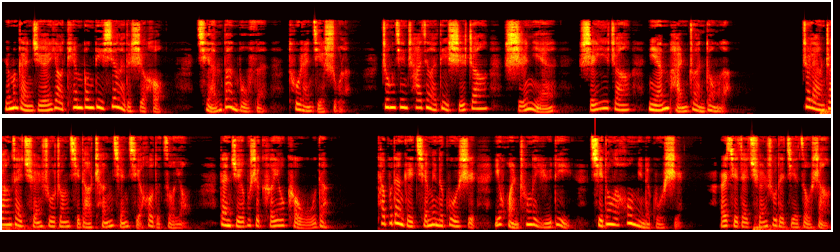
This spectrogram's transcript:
人们感觉要天崩地陷了的时候，前半部分突然结束了，中间插进了第十章十年、十一章年盘转动了。这两章在全书中起到承前启后的作用，但绝不是可有可无的。它不但给前面的故事以缓冲的余地，启动了后面的故事，而且在全书的节奏上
